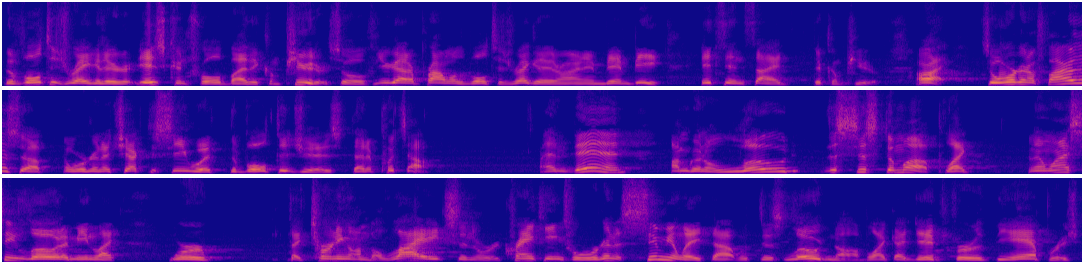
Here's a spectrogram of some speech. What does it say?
the voltage regulator is controlled by the computer. So if you got a problem with the voltage regulator on an NB, it's inside the computer. All right, so we're going to fire this up and we're going to check to see what the voltage is that it puts out. And then I'm going to load the system up like, and then when I say load, I mean like we're like turning on the lights and or crankings. So we're going to simulate that with this load knob like I did for the amperage.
